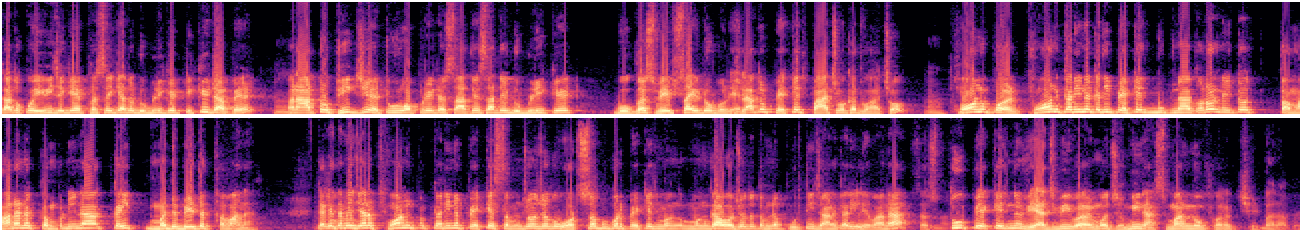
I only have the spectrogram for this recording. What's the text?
કાં તો કોઈ એવી જગ્યાએ ફસાઈ ગયા તો ડુપ્લિકેટ ટિકિટ આપે. અને આ તો ઠીક છે ટૂર ઓપરેટર સાથે સાથે ડુપ્લિકેટ બોગસ વેબસાઇટો પર પહેલા તો પેકેજ પાંચ વખત વાંચો. ફોન ઉપર ફોન કરીને કદી પેકેજ બુક ના કરો નહીં તો તમારા ને કંપનીના કંઈક મતભેદ થવાના કારણ કે તમે જ્યારે ફોન કરીને પેકેજ સમજો છો કે વોટ્સઅપ ઉપર પેકેજ મંગાવો છો તો તમને પૂરતી જાણકારી લેવાના સસ્તું. પેકેજ ને વ્યાજબી એમાં જમીન આસમાનનો ફરક છે. બરાબર.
